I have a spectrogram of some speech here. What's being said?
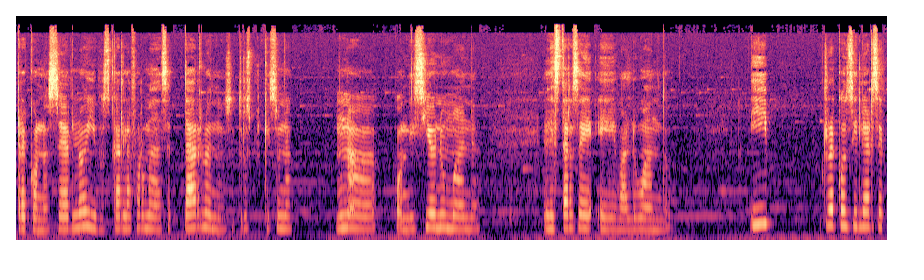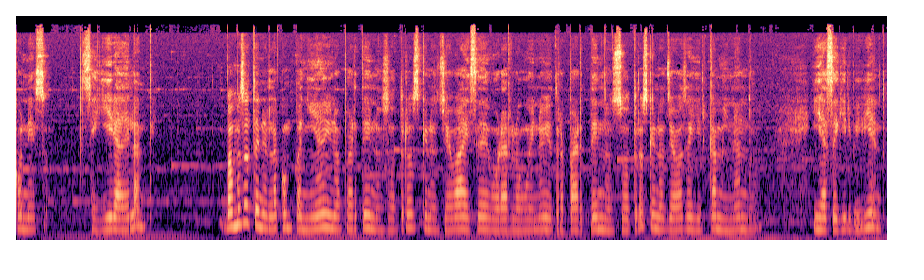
reconocerlo y buscar la forma de aceptarlo en nosotros porque es una, una condición humana el estarse evaluando y reconciliarse con eso, seguir adelante vamos a tener la compañía de una parte de nosotros que nos lleva a ese devorar lo bueno y otra parte de nosotros que nos lleva a seguir caminando y a seguir viviendo.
